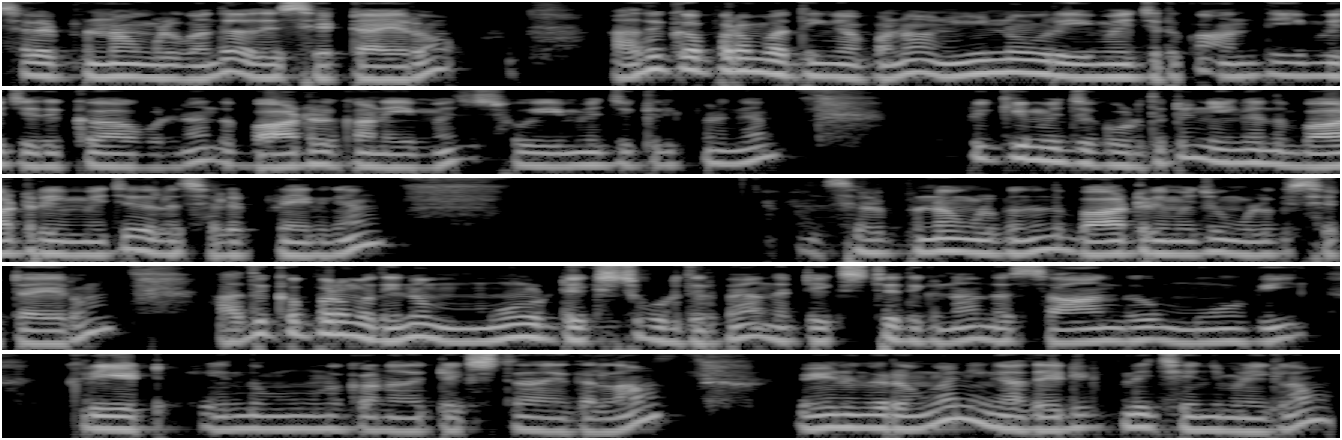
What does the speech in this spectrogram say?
செலக்ட் பண்ணால் உங்களுக்கு வந்து அது செட் ஆயிரும். அதுக்கப்புறம் பார்த்தீங்க அப்படின்னா இன்னொரு இமேஜ் இருக்கும். அந்த இமேஜ் எதுக்காக அப்படின்னா அந்த பார்டருக்கான இமேஜ் ஸோ இமேஜ் கிளிக் பண்ணுங்கள் பிக் இமேஜ் கொடுத்துட்டு நீங்கள் அந்த பார்டர் இமேஜ் இதில் செலக்ட் பண்ணிடுங்க. செலக்ட் பண்ணால் உங்களுக்கு வந்து அந்த பார்டர் இமேஜ் உங்களுக்கு செட் ஆயிரும். அதுக்கப்புறம் பார்த்திங்கன்னா மூணு டெக்ஸ்ட் கொடுத்துருப்பேன். அந்த டெக்ஸ்ட் எதுக்குன்னா அந்த சாங்கு மூவி கிரியேட் இந்த மூணுக்கான டெக்ஸ்ட் தான் இதெல்லாம். வேணுங்கிறவங்க நீங்கள் அதை எடிட் பண்ணி சேஞ்ச் பண்ணிக்கலாம்.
